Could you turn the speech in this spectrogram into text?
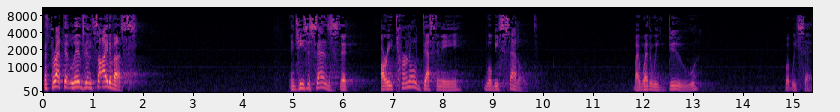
The threat that lives inside of us. And Jesus says that our eternal destiny will be settled by whether we do what we say.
